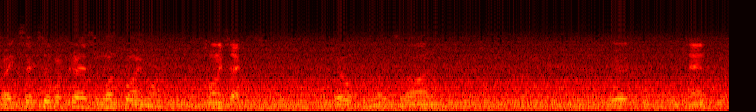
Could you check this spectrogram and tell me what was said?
Right six over crest and 1.1. 20 seconds. Cool. Lights on. Good. 10.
